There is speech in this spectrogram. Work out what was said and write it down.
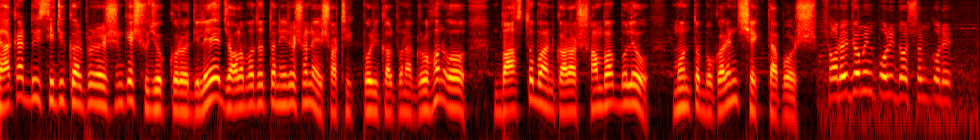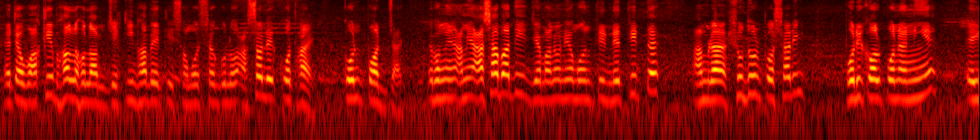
ঢাকার দুই সিটি কর্পোরেশনকে সুযোগ করে দিলে জলবদ্ধতা নিরসনে সঠিক পরিকল্পনা গ্রহণ ও বাস্তবায়ন করা সম্ভব বলেও মন্তব্য করেন শেখ তাপস। সরেজমিন পরিদর্শন করে এটা ওয়াকিবহাল হলাম যে কীভাবে কি সমস্যাগুলো আসলে কোথায় কোন পর্যায়ে। এবং আমি আশাবাদী যে মাননীয় মন্ত্রীর নেতৃত্বে আমরা সুদূর প্রসারী পরিকল্পনা নিয়ে এই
